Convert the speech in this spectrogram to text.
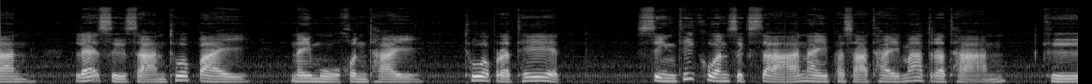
าร และสื่อสารทั่วไป ในหมู่คนไทย ทั่วประเทศ สิ่งที่ควรศึกษาในภาษาไทยมาตรฐาน คือ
